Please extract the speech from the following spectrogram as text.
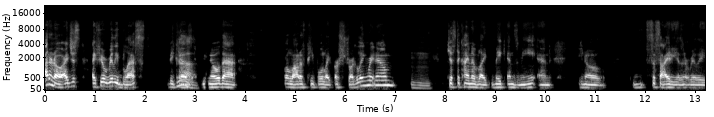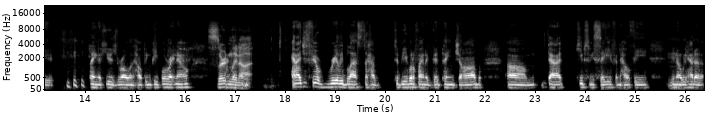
i don't know i just i feel really blessed because Yeah. you know that a lot of people like are struggling right now Mhm. just to kind of like make ends meet and you know society isn't really playing a huge role in helping people right now Certainly Um, not. and i just feel really blessed to have to be able to find a good paying job um, that keeps me safe and healthy you know Mm. we had a,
